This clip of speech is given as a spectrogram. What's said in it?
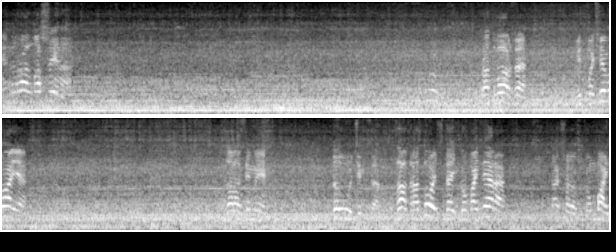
Генерал машина. Братва вже відпочиває. Зараз і ми долучимося. Завтра дощ, день комбайнера. Так що комбайн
